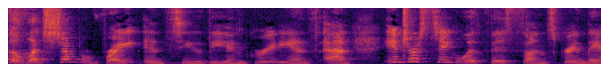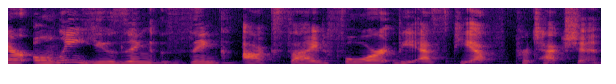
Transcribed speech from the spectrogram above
So let's jump right into the ingredients. And interesting with this sunscreen, they are only using zinc oxide for the SPF protection.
